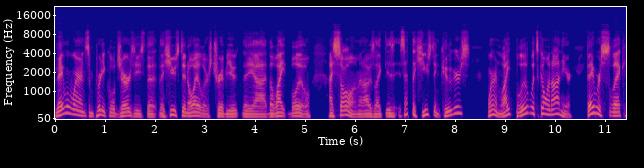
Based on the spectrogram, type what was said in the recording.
they were wearing some pretty cool jerseys. The the Houston Oilers tribute, the uh, the light blue. I saw them and I was like, is is that the Houston Cougars wearing light blue? What's going on here? They were slick.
